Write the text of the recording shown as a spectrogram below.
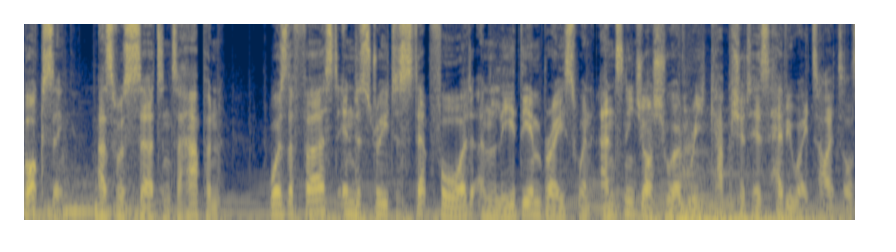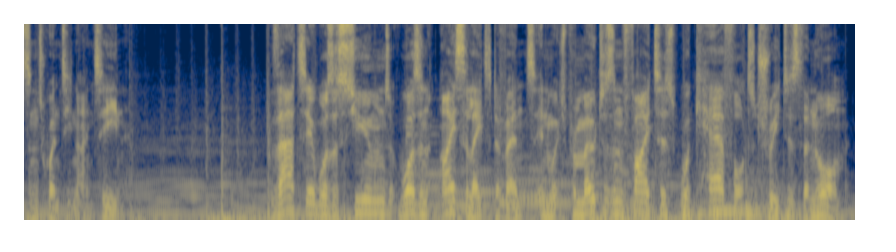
Boxing, as was certain to happen, was the first industry to step forward and lead the embrace when Anthony Joshua recaptured his heavyweight titles in 2019. That, it was assumed, was an isolated event in which promoters and fighters were careful to treat as the norm.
